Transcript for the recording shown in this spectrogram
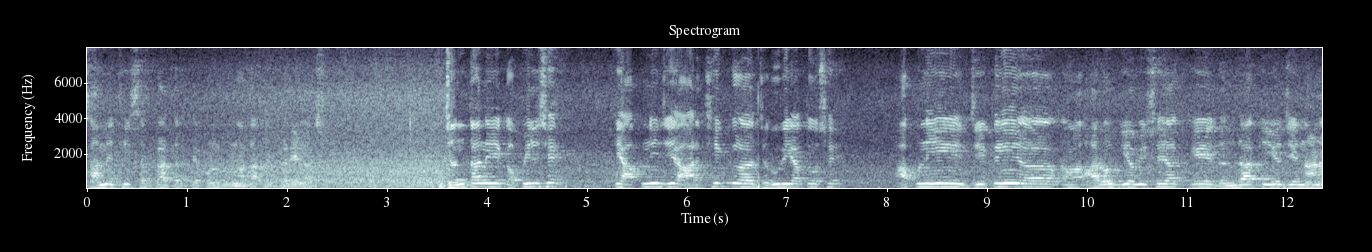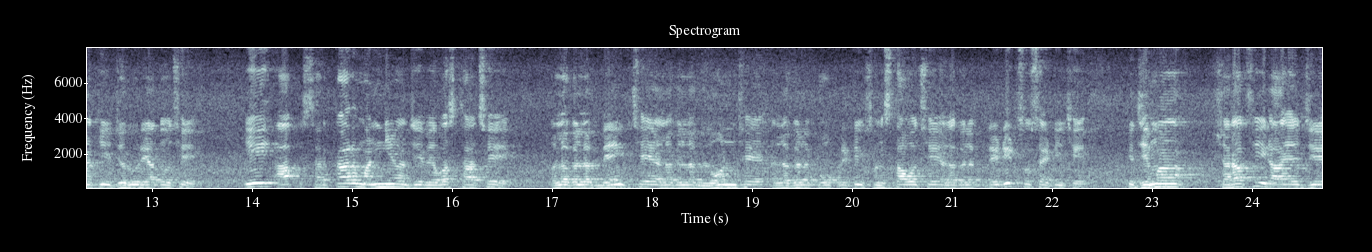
સામેથી સરકાર તરફે પણ ગુના દાખલ કરેલા છે. જનતાને એક અપીલ છે કે આપની જે આર્થિક જરૂરિયાતો છે, આપની જે કંઈ આરોગ્ય વિષયક કે ધંધાકીય જે નાણાકીય જરૂરિયાતો છે એ આપ સરકાર માન્ય જે વ્યવસ્થા છે, અલગ અલગ બેંક છે, અલગ અલગ લોન છે, અલગ અલગ કોઓપરેટિવ સંસ્થાઓ છે, અલગ અલગ ક્રેડિટ સોસાયટી છે, કે જેમાં શરાફી રાહે જે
